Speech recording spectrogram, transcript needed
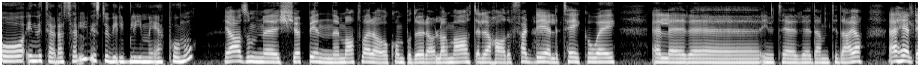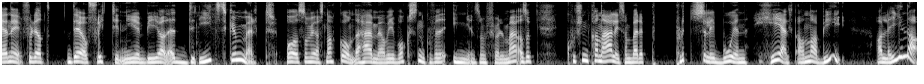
og invitere deg selv hvis du vil bli med på noe. Ja, som kjøper kjøpe inn matvarer og komme på døra og lage mat, eller ha det ferdig, eller take away, eller eh, invitere dem til deg. Ja. Jeg er helt enig, fordi at det å flytte til nye byer, det er dritskummelt. Og som vi har snakka om, det her med å bli voksen, hvorfor er det ingen som følger meg? Altså, hvordan kan jeg liksom bare plutselig bo i en helt annen by? Alene?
